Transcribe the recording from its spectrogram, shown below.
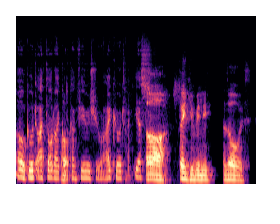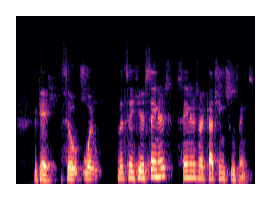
Oh, good. I thought I could oh. confuse you. I could. Yes. Oh, thank you, Villy, as always. Okay, so what? Let's say here, seiners. Seiners are catching two things.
